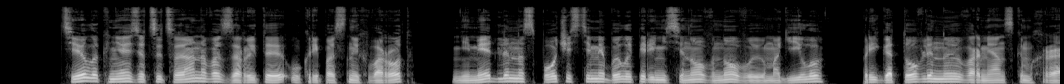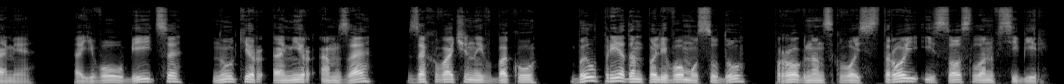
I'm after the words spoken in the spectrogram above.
Тело князя Цицианова, зарытое у крепостных ворот, немедленно с почестями было перенесено в новую могилу, приготовленную в армянском храме, а его убийца, Нукер Амир Амза, захваченный в Баку, был предан полевому суду, прогнан сквозь строй и сослан в Сибирь.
